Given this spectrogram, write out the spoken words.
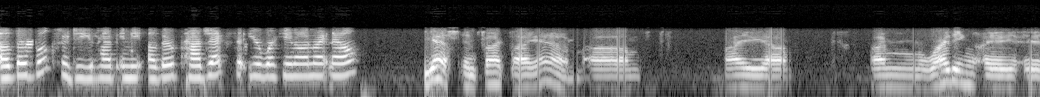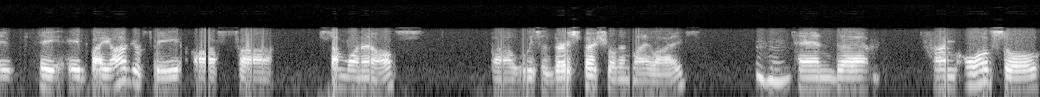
other books, or do you have any other projects that you're working on right now? Yes, in fact, I am. Um, I uh, I'm writing a, a a, a biography of uh, someone else uh, who is very special in my life, mm-hmm. and uh, I'm also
